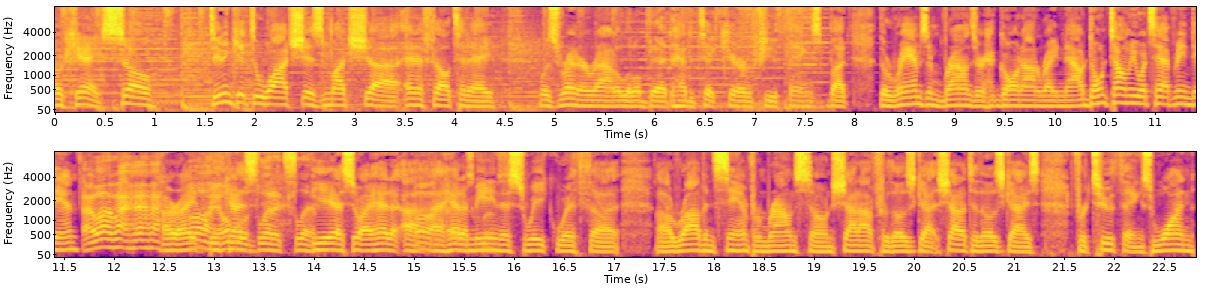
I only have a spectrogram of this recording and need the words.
Okay, so didn't get to watch as much uh, NFL today. Was running around a little bit, had to take care of a few things, but the Rams and Browns are going on right now. Don't tell me what's happening, Dan. All All right, Oh, because almost let it slip. Yeah, so I had a, uh, I had a meeting close. this week with uh, uh, Rob and Sam from Roundstone. Shout out for those guys. Shout out to those guys for two things. One,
